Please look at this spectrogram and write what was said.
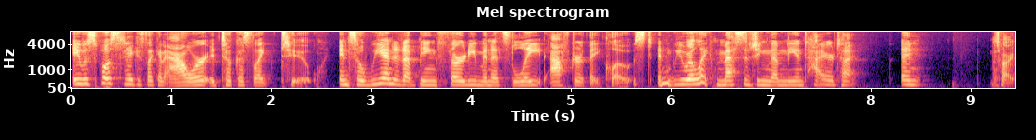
it was supposed to take us like an hour. It took us like two. And so we ended up being 30 minutes late after they closed. And we were like messaging them the entire time. And sorry,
